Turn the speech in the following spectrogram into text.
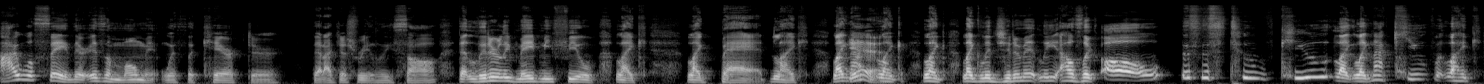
I will say there is a moment with a character that I just recently saw that literally made me feel like like bad. Like like yeah. not, like like like legitimately I was like, "Oh, this is too cute." Like like not cute, but like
